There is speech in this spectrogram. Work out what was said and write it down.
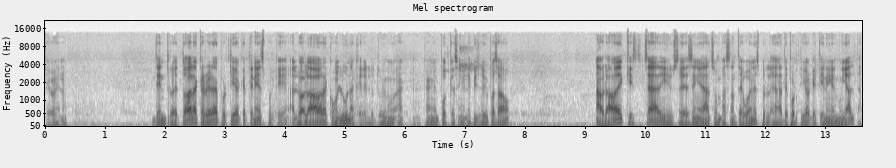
Qué bueno. Dentro de toda la carrera deportiva que tenés, porque lo hablaba ahora con Luna, que lo tuvimos ac- acá en el podcast en el episodio pasado, hablaba de que, o sea, ustedes en edad son bastante jóvenes, pero la edad deportiva que tienen es muy alta.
